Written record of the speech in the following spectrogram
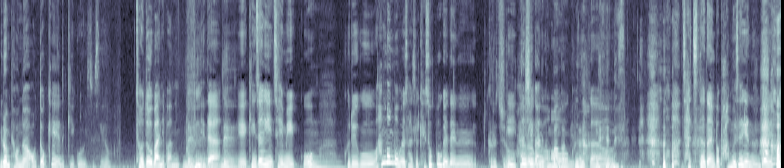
이런 변화 어떻게 느끼고 있으세요? 저도 많이 봐- 네. 봅니다. 네. 예, 굉장히 재미있고 음, 그리고 한 번 보면 사실 계속 보게 되는 그렇죠. 게 한. 시간 금방 어, 갑니다. 그러니까요. 자칫하다 보니까 밤을 새겠는데 막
